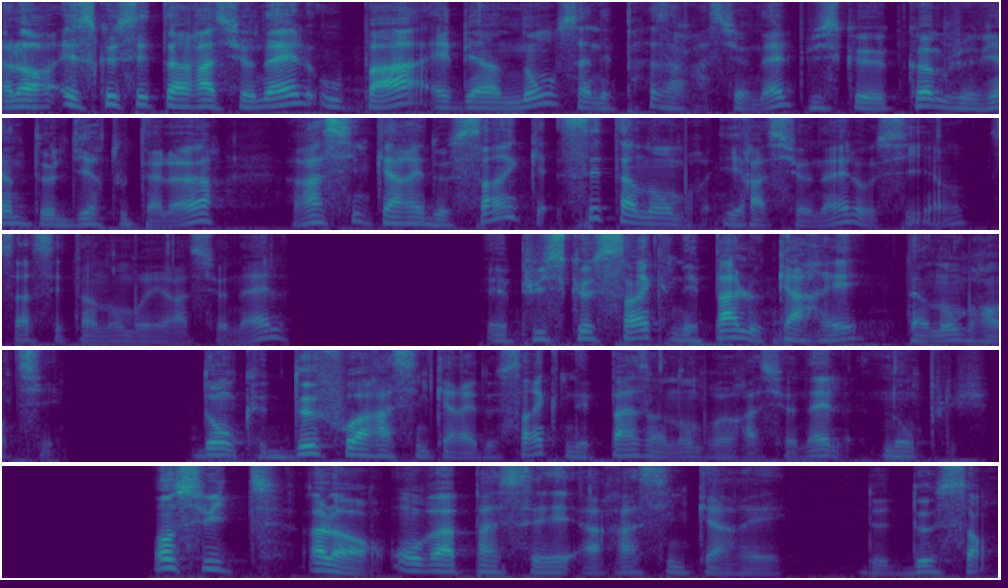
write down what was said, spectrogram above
Alors, est-ce que c'est un rationnel ou pas? Eh bien non, ça n'est pas un rationnel, puisque comme je viens de te le dire tout à l'heure, racine carrée de 5, c'est un nombre irrationnel aussi. Hein. Ça, c'est un nombre irrationnel, puisque 5 n'est pas le carré d'un nombre entier. Donc 2 fois racine carrée de 5 n'est pas un nombre rationnel non plus. Ensuite, alors, on va passer à racine carrée de 200.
